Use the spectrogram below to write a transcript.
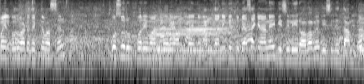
মাইল গরুহাটে দেখতে পাচ্ছেন, প্রচুর পরিমাণ গরু আমদানি আমদানি, কিন্তু বেচা কেনা নেই বিচুলির অভাবে বিচুলির দাম কম।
